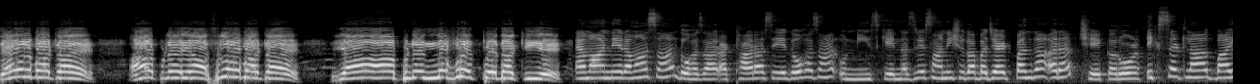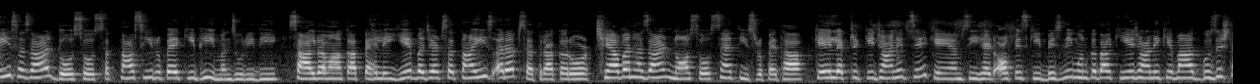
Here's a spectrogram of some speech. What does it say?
जहर बांटा है। आपने यह असला बांटा है। या आपने नफरत पैदा की है? ऐवान ने रवा साल 2018 से 2019 के नजरसानी शुदा बजट 15 अरब 6 करोड़ इकसठ लाख बाईस हज़ार दो सौ सतासी रूपए की भी मंजूरी दी। साल रवा का पहले ये बजट 27 अरब 17 करोड़ छियावन हज़ार नौ सौ सैतीस रूपए था। के इलेक्ट्रिक की जानब ऐसी के एम सी हेड ऑफ़िस की बिजली मुनकदा किए जाने के बाद गुजशत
